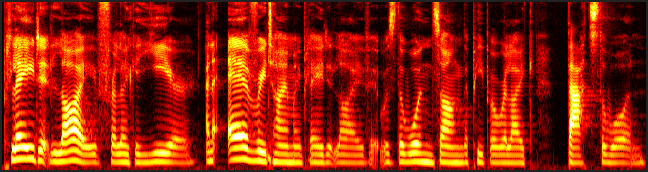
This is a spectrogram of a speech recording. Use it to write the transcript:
played it live for like a year. And every time I played it live, it was the one song that people were like, that's the one,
